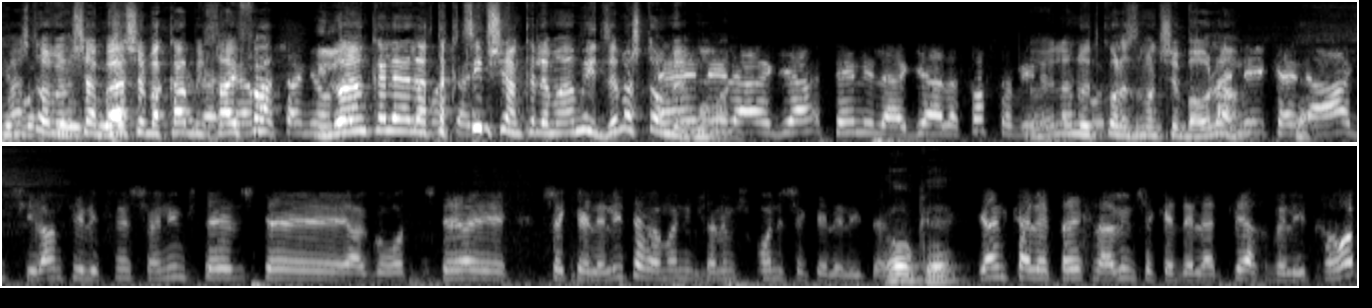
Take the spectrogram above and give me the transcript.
מה שאתה אומר שהבעיה של מכבי זה חיפה היא לא. ינקלה, אלא התקציב שיאנקלה מעמיד, זה מה שאתה אומר, תן לי מורן. להגיע, תן לי להגיע לסוף, תבין לא, אין לנו את. כל הזמן שבעולם. אני כנהג שילמתי לפני שנים שתי, שתי אגורות, שתי שקל לליטר, היום אני משלם שמונה שקל לליטר. אוקיי, ינקלה צריך להבין שכדי להצליח ולהתחרות,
